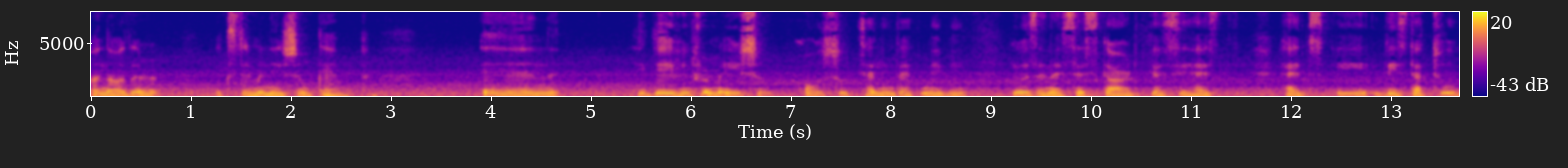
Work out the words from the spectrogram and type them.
another extermination camp and he gave information also telling that maybe he was an SS guard because he has had this tattoo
